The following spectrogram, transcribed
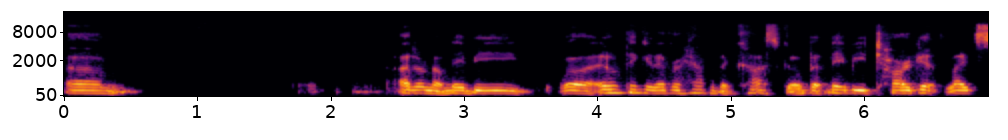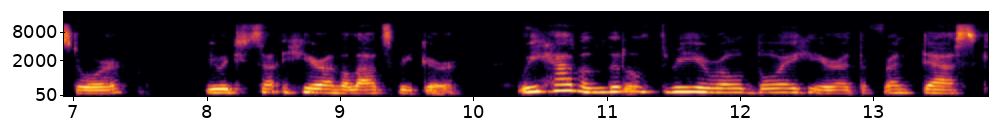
um, I don't know, maybe, well, I don't think it ever happened at Costco, but maybe Target like store. You would hear on the loudspeaker, we have a little three year old boy here at the front desk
